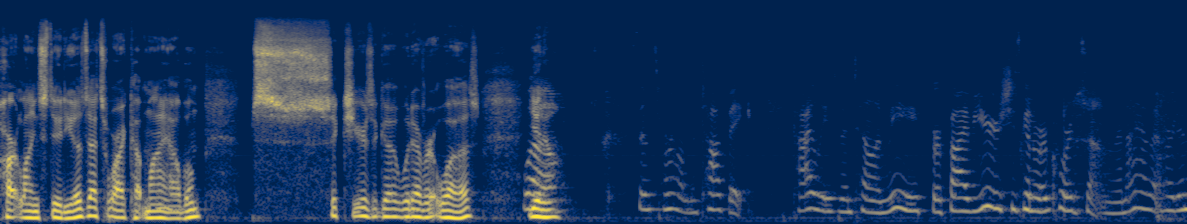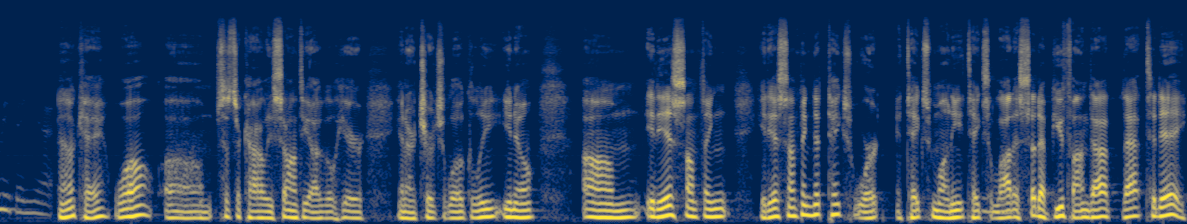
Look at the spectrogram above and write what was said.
Heartline Studios. That's where I cut my album six years ago, whatever it was. Well, you know. since we're on the topic, Kylie's been telling me for five years she's gonna record something, and I haven't heard anything yet. Okay. Well, um, Sister Kylie Santiago here in our church locally, you know, um, it is something. It is something that takes work. It takes money. It takes a lot of setup. You found out that today.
